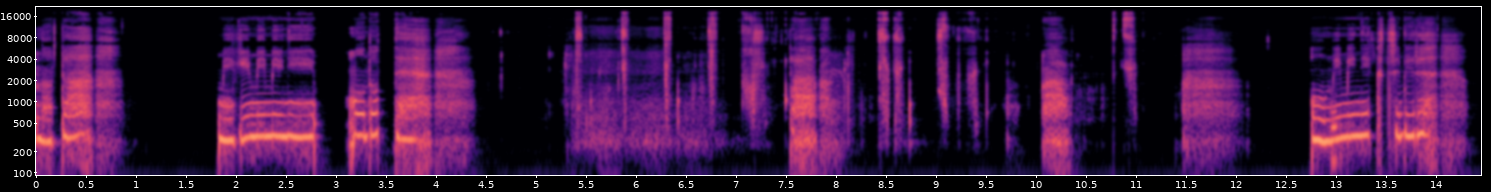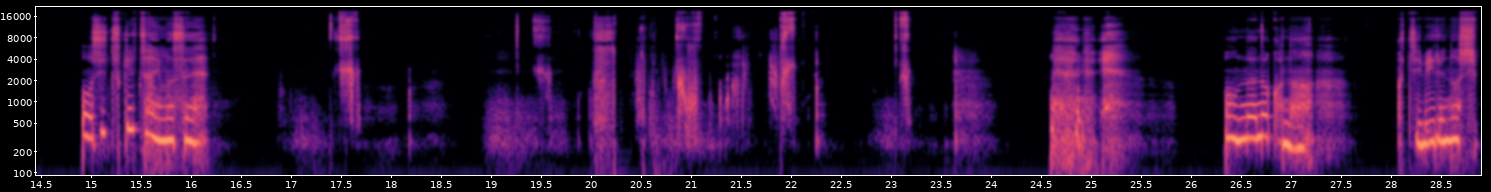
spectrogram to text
また、右耳に戻って、お耳に唇、押し付けちゃいます。女の子の唇のしっ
